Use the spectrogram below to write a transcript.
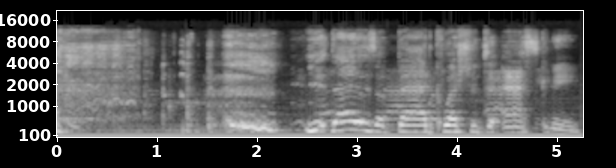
You, that is a bad question to ask me.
